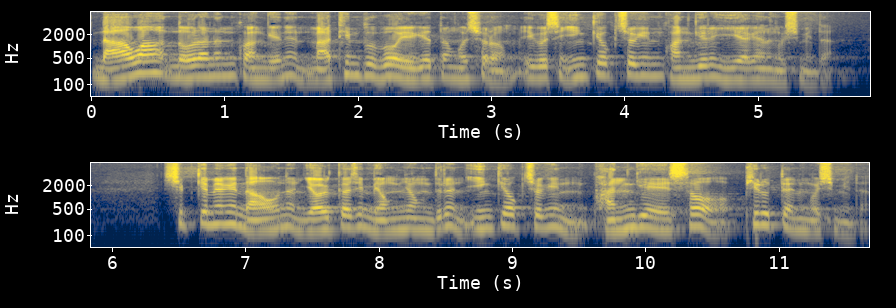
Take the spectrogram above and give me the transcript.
나와 너라는 관계는 마틴 부버 얘기했던 것처럼 이것은 인격적인 관계를 이야기하는 것입니다. 십계명에 나오는 열 가지 명령들은 인격적인 관계에서 비롯되는 것입니다.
